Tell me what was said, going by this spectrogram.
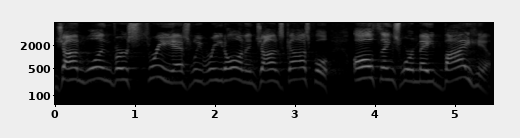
John 1, verse 3, as we read on in John's gospel, all things were made by him.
